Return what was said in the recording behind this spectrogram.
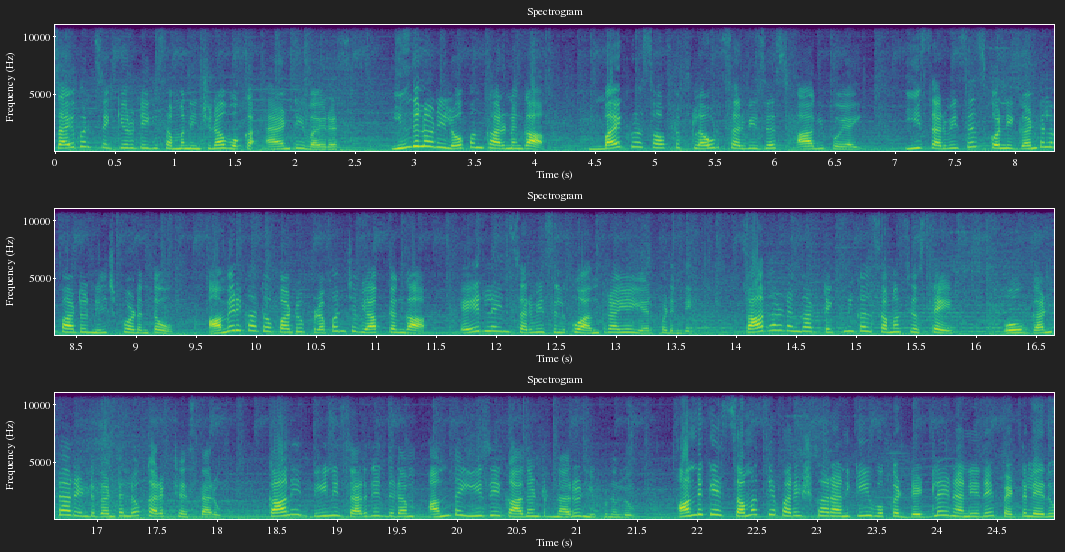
సైబర్ సెక్యూరిటీకి సంబంధించిన ఒక యాంటీ వైరస్ ఇందులోని లోపం కారణంగా మైక్రోసాఫ్ట్ క్లౌడ్ సర్వీసెస్ ఆగిపోయాయి. ఈ సర్వీసెస్ కొన్ని గంటల పాటు నిలిచిపోవడంతో అమెరికాతో పాటు ప్రపంచ వ్యాప్తంగా ఎయిర్లైన్ సర్వీసులకు అంతరాయం ఏర్పడింది. సాధారణంగా టెక్నికల్ సమస్య వస్తే ఓ గంట రెండు గంటల్లో కరెక్ట్ చేస్తారు. కానీ దీన్ని సరిదిద్దడం అంత ఈజీ కాదంటున్నారు నిపుణులు. అందుకే సమస్య పరిష్కారానికి ఒక డెడ్ లైన్ అనేదే పెట్టలేదు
